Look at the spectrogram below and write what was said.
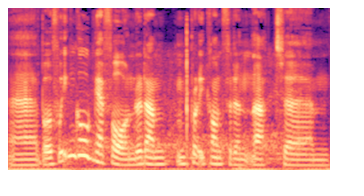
Uh, but if we can go and get 400, I'm, I'm pretty confident that um,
